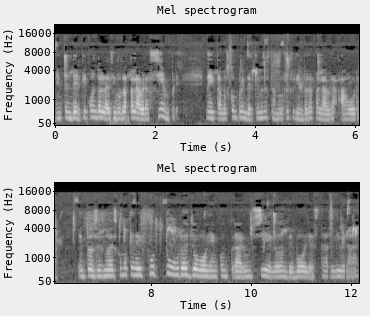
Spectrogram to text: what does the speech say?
Entender que cuando decimos la palabra siempre, necesitamos comprender que nos estamos refiriendo a la palabra ahora. Entonces no es como que en el futuro yo voy a encontrar un cielo donde voy a estar liberada,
